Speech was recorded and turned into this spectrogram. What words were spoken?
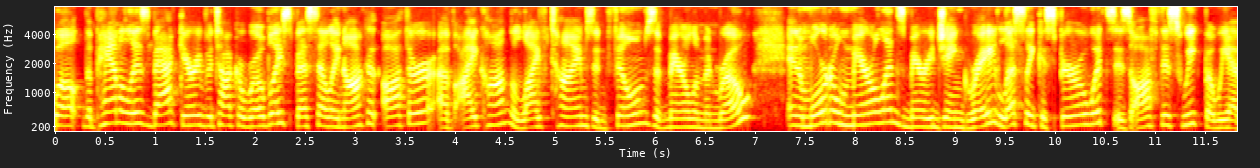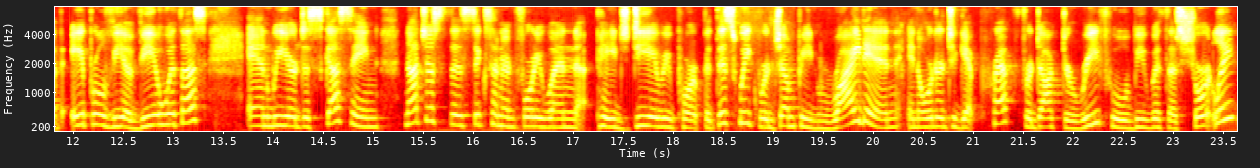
Well, the panel is back. Gary Vitacco Robles, best-selling author of Icon, The Lifetimes and Films of Marilyn Monroe, and Immortal Marilyn's Marijane Gray. Leslie Kasperowicz is off this week, but we have April Via Via with us, and we are discussing not just the 641-page DA report, but this week we're jumping right in in order to get prepped for Dr. Reef, who will be with us shortly.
